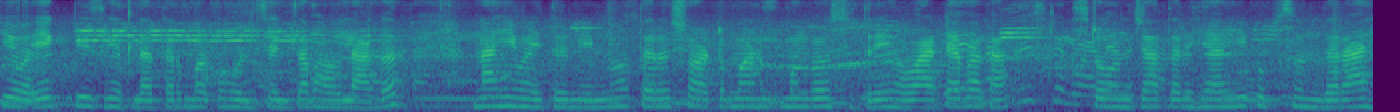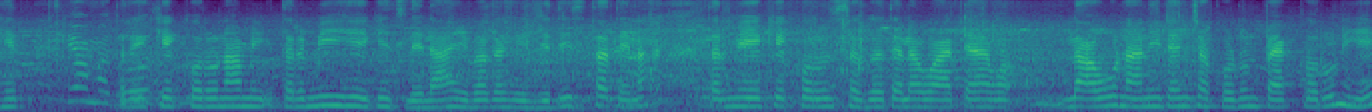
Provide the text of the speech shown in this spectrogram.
किंवा एक पीस घेतला तर मग होलसेलचा भाव लागत नाही मैत्रिणींनो. तर शॉर्ट मं मंगळसूत्रे ह्या वाट्या बघा. स्टोनच्या तर ह्याही खूप सुंदर आहेत. तर एक एक करून आम्ही तर मी हे घेतलेलं आहे. बघा हे जे दिसतात आहे ना तर मी एक एक करून सगळं त्याला वाट्या लावून आणि त्यांच्याकडून पॅक करून हे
